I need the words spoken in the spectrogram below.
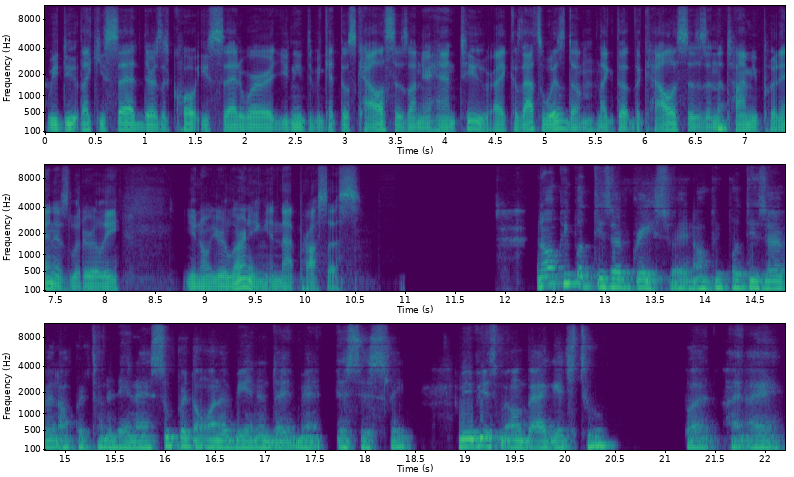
we do like you said there's a quote you said where you need to get those calluses on your hand too, right? Because that's wisdom. Like the the calluses and the time you put in is literally, you know, you're learning in that process. And all people deserve grace, right? And all people deserve an opportunity. And I super don't want to be an indictment. It's just like maybe it's my own baggage too, but I, I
